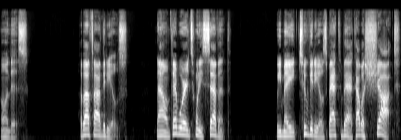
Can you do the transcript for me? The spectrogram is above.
on this. About five videos. Now, on February 27th, we made two videos back to back. I was shocked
